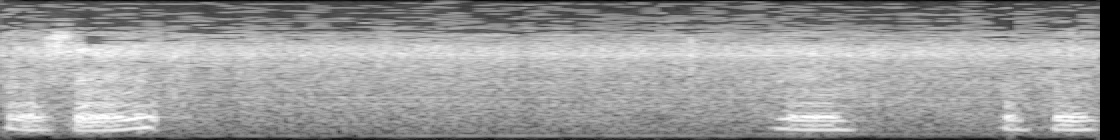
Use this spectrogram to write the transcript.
Close that. And open.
